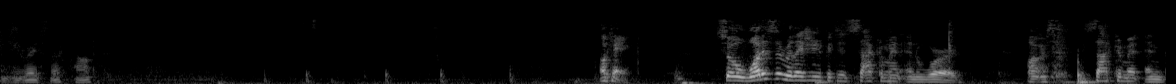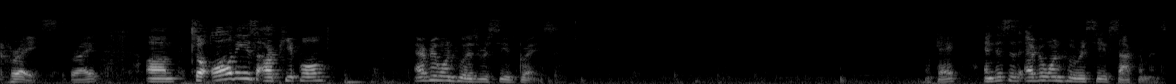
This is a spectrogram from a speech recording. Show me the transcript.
Let me erase that top. Okay. So, what is the relationship between sacrament and word? Uh, sacrament and grace, right? Um, so, all these are people, everyone who has received grace. Okay? And this is everyone who receives sacraments.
